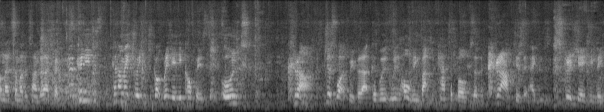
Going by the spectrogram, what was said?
on that some other time, but that's great. Can you just, can I make sure you've got written in your copies? Und Kraft. Just watch me for that, because we're, we're holding back the catapult, so the Kraft is excruciatingly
